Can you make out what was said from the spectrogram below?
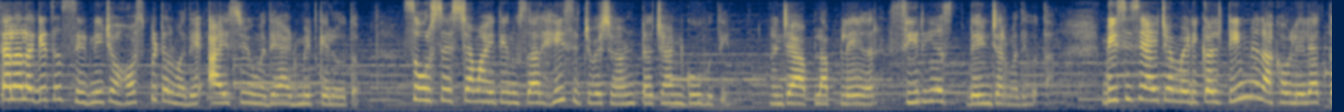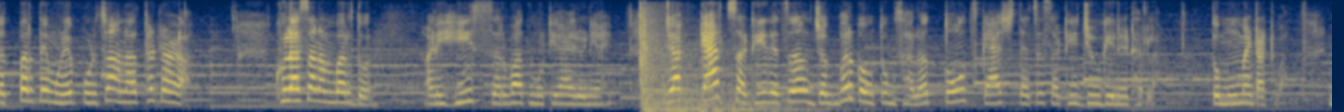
त्याला लगेचच सिडनीच्या हॉस्पिटलमध्ये आय सी यूमध्ये ॲडमिट केलं होतं. सोर्सेसच्या माहितीनुसार ही सिच्युएशन टच अँड गो होती. म्हणजे आपला प्लेयर सिरियस डेंजरमध्ये होता. बी सी सी आयच्या मेडिकल टीमने दाखवलेल्या तत्परतेमुळे पुढचा अनर्थ टळला. खुलासा नंबर दोन. आणि ही सर्वात मोठी आयरणी आहे. ज्या कॅचसाठी त्याचं जगभर कौतुक झालं तोच कॅच त्याच्यासाठी जीवगेने ठरला. तो मुवमेंट आठवा.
